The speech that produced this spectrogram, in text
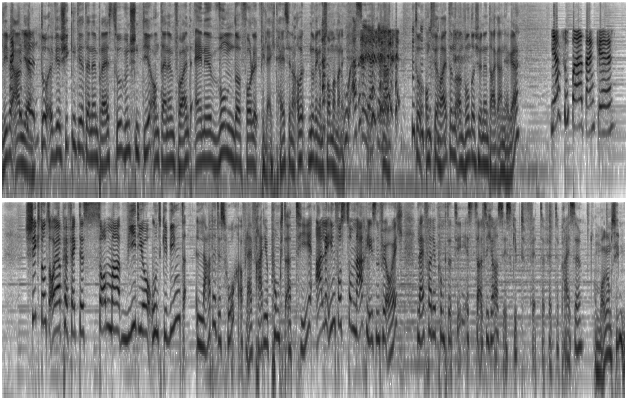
Liebe Dankeschön. Anja, du, wir schicken dir deinen Preis zu, wünschen dir und deinem Freund eine wundervolle, vielleicht heiße Nacht, aber nur wegen dem Sommer, meine ich. Uh, achso, ja, genau. Du, und für heute noch einen wunderschönen Tag, Anja, gell? Ja, super, danke. Schickt uns euer perfektes Sommervideo und gewinnt. Ladet es hoch auf liveradio.at. Alle Infos zum Nachlesen für euch. liveradio.at. Es zahlt sich aus. Es gibt fette, fette Preise. Und morgen um sieben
